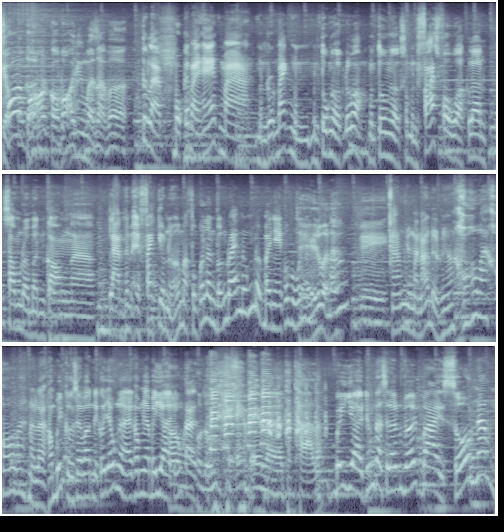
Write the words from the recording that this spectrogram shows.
kiểu khó có cỡ. võ có võ nhưng mà giả vờ. Tức là một cái bài hát mà mình roll back mình mình tua ngược đúng không? Mình tua ngược xong mình fast forward lên xong rồi mình còn à, làm thêm effect vô nữa mà phùng khánh linh vẫn đoán đúng được bài nhạc của phùng thế linh. luôn á? Ừ. ghê. À, nhưng mà nói được thì nó khó quá khó quá. Nên là không biết cường seven này có giấu nghề không nha. Bây giờ không chúng ta em không giống em em là thật thà lắm. Bây giờ chúng ta sẽ đến với bài số 5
